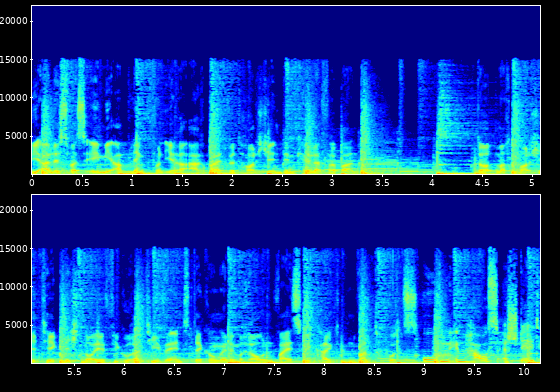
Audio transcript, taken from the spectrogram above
Wie alles, was Amy ablenkt von ihrer Arbeit, wird Horche in den Keller verbannt. Dort macht Horche täglich neue figurative Entdeckungen im rauen, weiß gekalkten Wandputz. Oben im Haus erstellt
